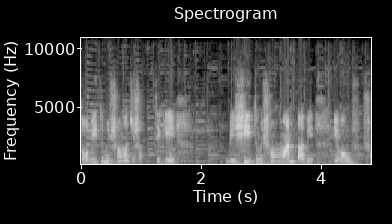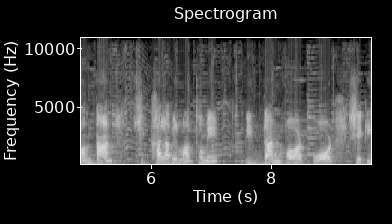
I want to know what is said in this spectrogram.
তবেই তুমি সমাজে সব থেকে বেশি তুমি সম্মান পাবে এবং সন্তান শিক্ষা লাভের মাধ্যমে বিদ্যান হওয়ার পর সে কি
